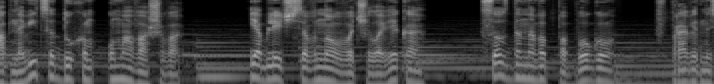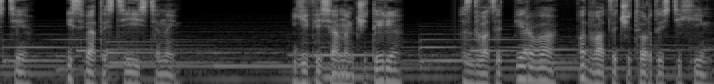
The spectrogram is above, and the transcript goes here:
Обновиться духом ума вашего и облечься в нового человека, созданного по Богу в праведности и святости истины. Ефесянам 4, с 21 по 24 стихи.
